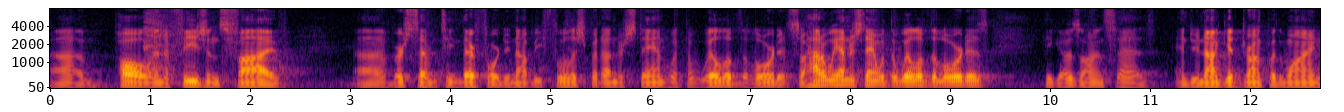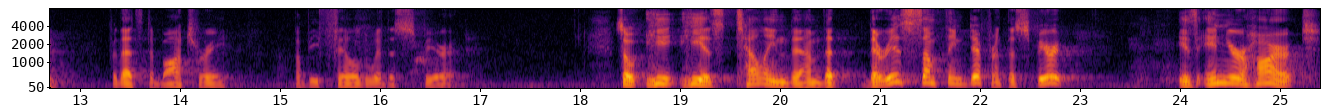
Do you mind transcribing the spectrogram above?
Um, Paul in Ephesians 5, uh, verse 17, therefore do not be foolish, but understand what the will of the Lord is. So, how do we understand what the will of the Lord is? He goes on and says, and do not get drunk with wine, for that's debauchery, but be filled with the Spirit. So, he, he is telling them that there is something different. The Spirit is in your heart,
